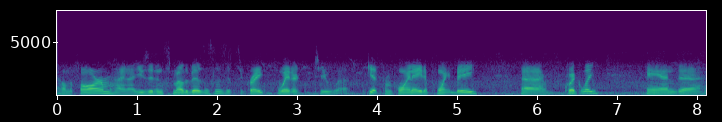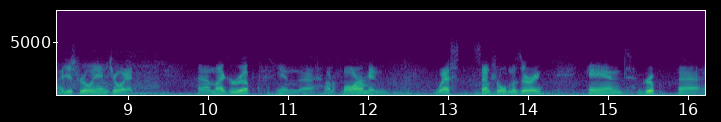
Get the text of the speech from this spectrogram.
on the farm and I use it in some other businesses. It's a great way to, to uh, get from point A to point B uh, quickly and uh, I just really enjoy it. Um, I grew up in, uh, on a farm in west central Missouri and grew up uh,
